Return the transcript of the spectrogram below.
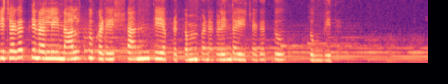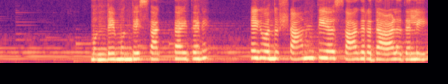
ಈ ಜಗತ್ತಿನಲ್ಲಿ ನಾಲ್ಕು ಕಡೆ ಶಾಂತಿಯ ಪ್ರಕಂಪನಗಳಿಂದ ಈ ಜಗತ್ತು ತುಂಬಿದೆ. ಮುಂದೆ ಮುಂದೆ ಸಾಗ್ತಾ ಇದ್ದೇನೆ. ಹೇಗೆ ಒಂದು ಶಾಂತಿಯ ಸಾಗರದ ಆಳದಲ್ಲಿ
